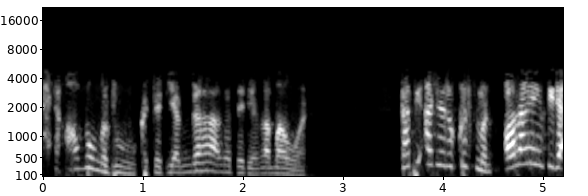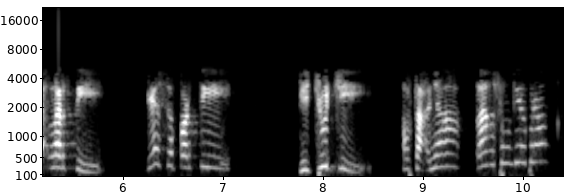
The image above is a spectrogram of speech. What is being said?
Ada ngomong, aduh, kata dia enggak, kata dia enggak mau. Tapi ada rekrutmen. Orang yang tidak ngerti, dia seperti dicuci. Otaknya langsung dia berangkat.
